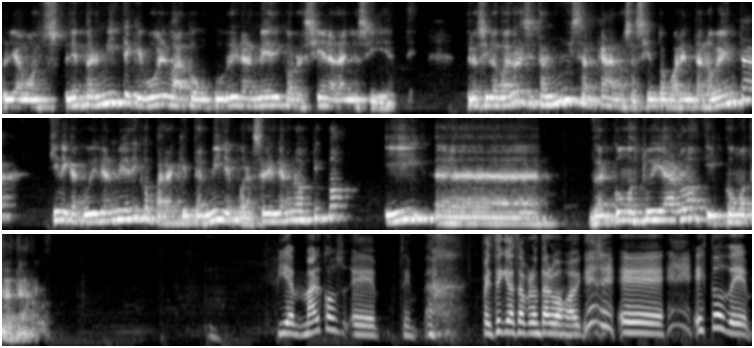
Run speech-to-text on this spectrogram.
digamos, le permite que vuelva a concurrir al médico recién al año siguiente. Pero si los valores están muy cercanos a 140-90, tiene que acudir al médico para que termine por hacer el diagnóstico y eh, ver cómo estudiarlo y cómo tratarlo. Bien, Marcos, eh, pensé que ibas a preguntar vos, Javi. Eh, esto de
